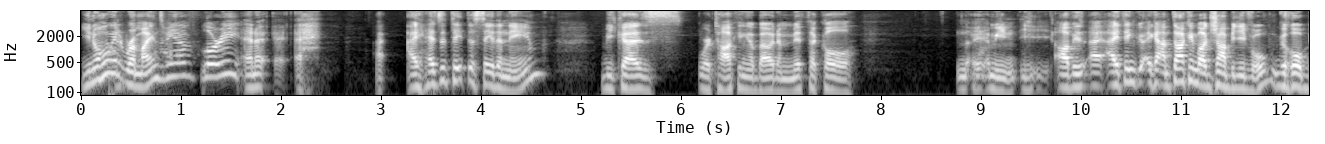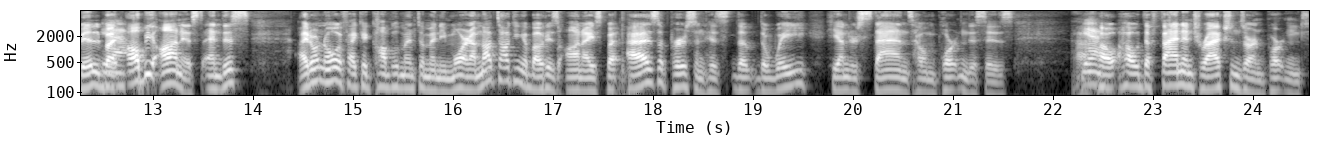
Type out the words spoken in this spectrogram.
You know who it reminds me of, Lori? And I, I, I hesitate to say the name because we're talking about a mythical. I mean, obviously, I, I think I'm talking about Jean Béliveau, Gros Bill, but Yeah. I'll be honest. And this, I don't know if I could compliment him anymore. And I'm not talking about his on ice, but as a person, his the the way he understands how important this is, uh, Yeah. how how the fan interactions are important.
